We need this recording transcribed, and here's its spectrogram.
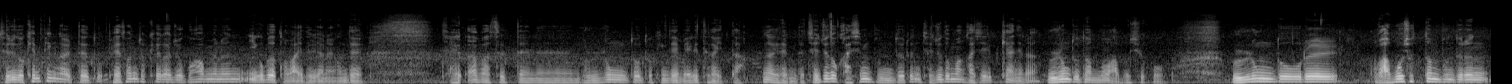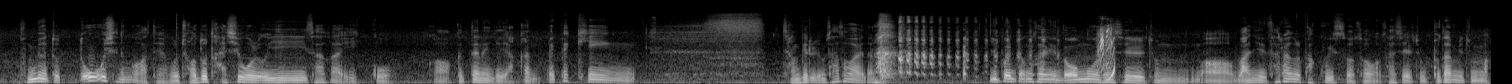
제주도 캠핑 갈 때도 배 선적해 가지고 하면은 이거보다 더 많이 들잖아요. 근데 제가 봤을 때는 울릉도도 굉장히 메리트가 있다 생각이 됩니다. 제주도 가신 분들은 제주도만 가실 게 아니라 울릉도도 한번 와보시고 울릉도를 와보셨던 분들은 분명히 또, 또 오시는 것 같아요. 그리고 저도 다시 올 의사가 있고 어, 그때는 이제 약간 백패킹 장비를 좀 사서 와야 되나 이번 영상이 너무 사실 좀 어, 많이 사랑을 받고 있어서 사실 좀 부담이 좀 막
